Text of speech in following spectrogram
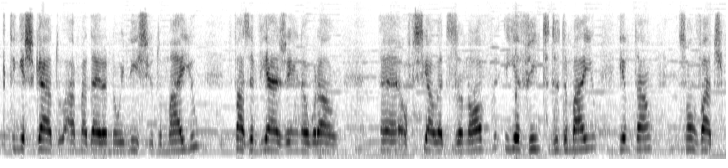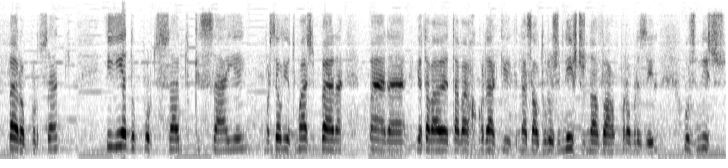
que tinha chegado à Madeira no início de maio, faz a viagem inaugural uh, oficial a 19 e a 20 de, de maio, e então são levados para o Porto Santo, e é do Porto Santo que saem Marcelo e o Tomás para para. Eu estava, estava a recordar que, que, nessa altura os ministros não vão para o Brasil, os ministros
